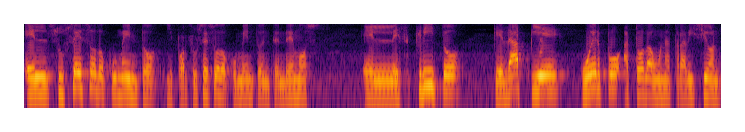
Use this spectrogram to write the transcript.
el suceso documento, y por suceso documento entendemos el escrito que da pie, cuerpo a toda una tradición.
